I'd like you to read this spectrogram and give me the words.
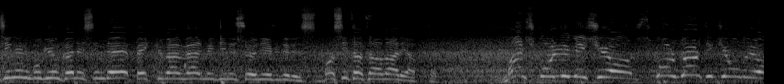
Kalecinin bugün kalesinde pek güven vermediğini söyleyebiliriz. Basit hatalar yaptı. Maç gollü geçiyor. Skor 4-2 oluyor.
